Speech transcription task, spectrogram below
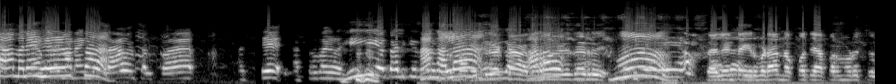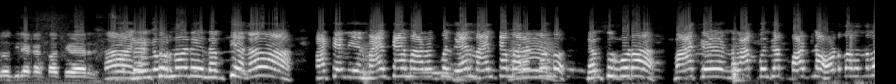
ಆ ಮನೆಗ್ ಹೇಳತ್ತ ಒಂದ್ ಸ್ವಲ್ಪ ಅಷ್ಟದಾಗ ಹೀಗೆ ಸೈಲೆಂಟ್ ಆಗಿರ್ಬೇಡ ನಕ್ಕೋತ ವ್ಯಾಪಾರ ಮಾಡು ಚಲೋ ಗಿರಾಕ್ ಅಂತ ಹೇಳ್ಯಾರ್ರಿ. ಹಾ ಹೆಂಗಸರು ನೋಡಿ ನಗ್ತಿಯನ? ನೀನ್ ಮಾನ್ಕಾಯಿ ಮಾರಕ್ ಬಂದ್ ಏನ್ ಮಾರಕ್ ಬಂದು? ಹೆಂಗಸೂರ್ ಕೂಡ ಮಾತ್ ಹೇಳಿ ನಗಾಕ್ ಬಂದ ಬಾಟ್ನ ಹೊಡ್ದ ಬಂದ್ರ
